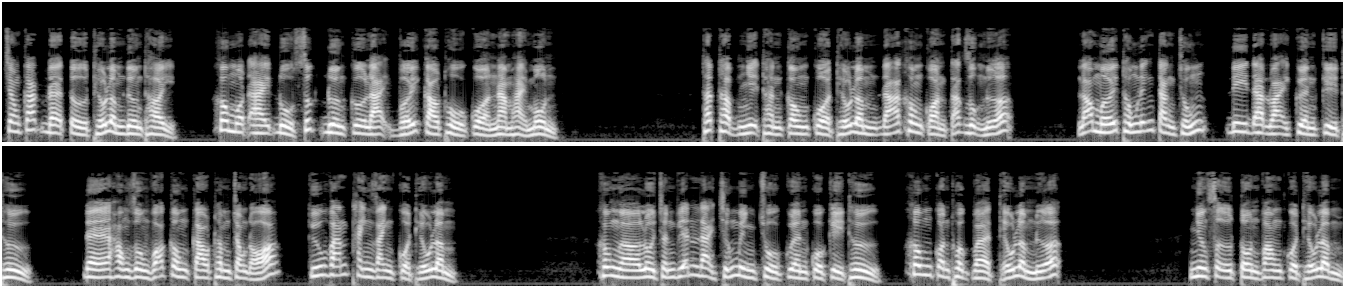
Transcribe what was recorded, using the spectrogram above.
Trong các đệ tử thiếu lâm đường thời, không một ai đủ sức đường cự lại với cao thủ của Nam Hải Môn. Thất thập nhị thần công của Thiếu Lâm đã không còn tác dụng nữa. Lão mới thống lĩnh tăng chúng đi đạt loại quyền kỳ thử để hòng dùng võ công cao thâm trong đó cứu vãn thanh danh của Thiếu Lâm. Không ngờ Lôi Trấn Viễn lại chứng minh chủ quyền của kỳ thử không còn thuộc về Thiếu Lâm nữa. Nhưng sự tồn vong của Thiếu Lâm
